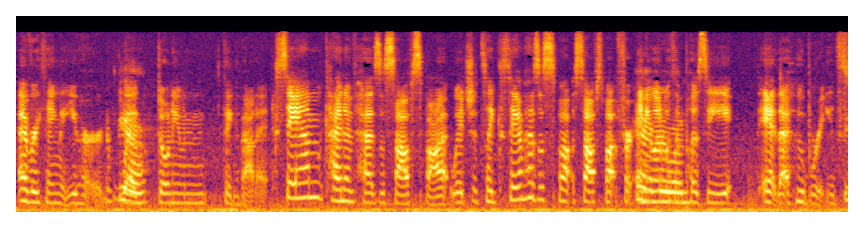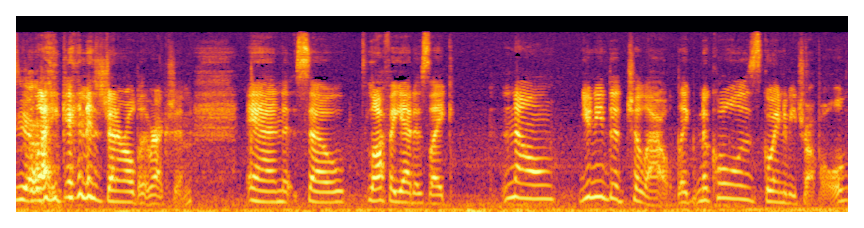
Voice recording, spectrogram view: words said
Everything that you heard, Yeah. like, don't even think about it. Sam kind of has a soft spot, which it's like Sam has a spot, soft spot for anyone with a pussy eh, that who breathes, Yeah. like in his general direction. And so Lafayette is like, "No, you need to chill out. Like Nicole is going to be trouble.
